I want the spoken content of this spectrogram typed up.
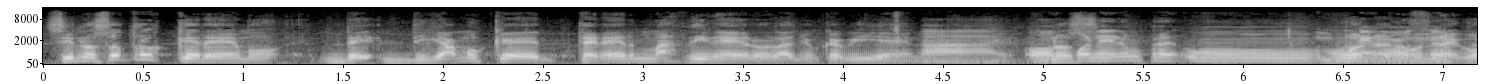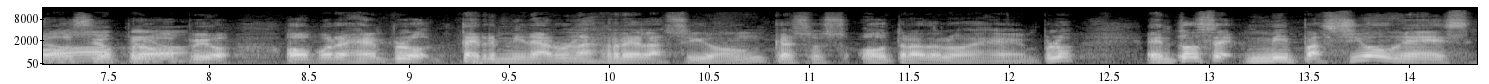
Si nosotros queremos, de- digamos que tener más dinero el año que viene, Ay, o nos- poner un, un, un poner negocio, un negocio propio. o por ejemplo terminar una relación, que eso es otra de los ejemplos. Entonces mi pasión es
